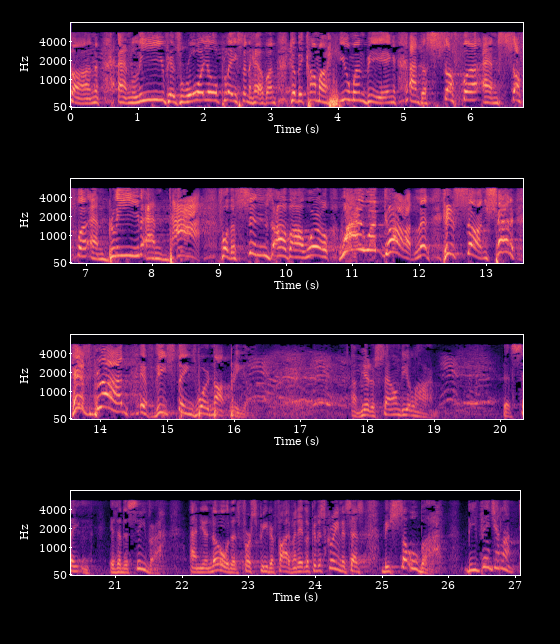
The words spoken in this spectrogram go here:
Son and leave His royal place in heaven to become a human being and to suffer and suffer and bleed and die for the sins of our world? Why would God let His Son shed His blood if these things were not real? I'm here to sound the alarm that Satan is a deceiver. And you know that 1 Peter 5 and 8, look at the screen, it says, Be sober, be vigilant.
